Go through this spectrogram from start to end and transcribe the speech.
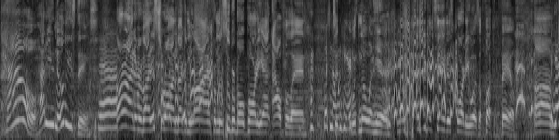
How? How do you know these things? Yeah. All right, everybody. It's Teron Beckham live from the Super Bowl party at Alpha Land. With no To- one here. With no one here. As you can see, this party was a fucking fail. Um, Yeah.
